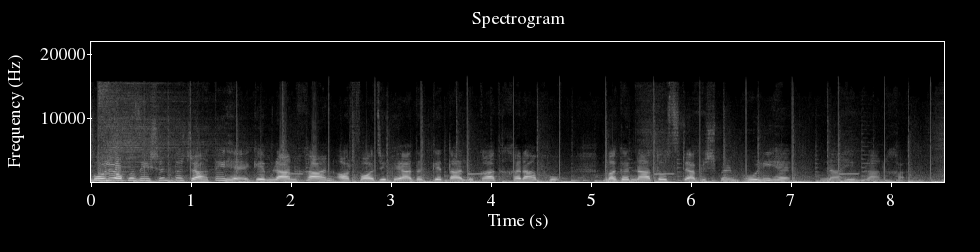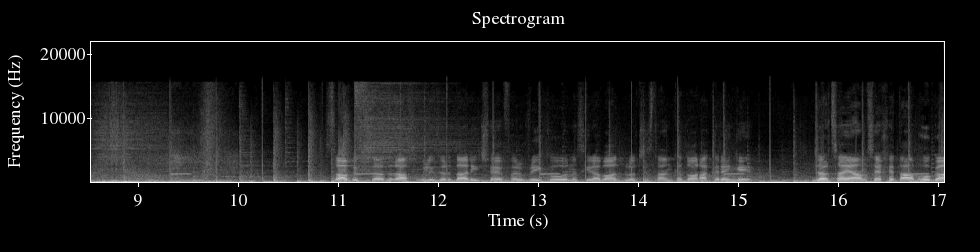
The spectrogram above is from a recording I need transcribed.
बोले अपोजिशन तो चाहती है कि इमरान खान और फौजी क्यादत के ताल्लुकात खराब हों, मगर ना तो स्टैब्लिशमेंट भोली है, ना ही इमरान खान। सबक सदर आसिफ अली जरदारी छः फरवरी को नसीराबाद बलोचिस्तान का दौरा करेंगे। जलसा आम से खिताब होगा।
